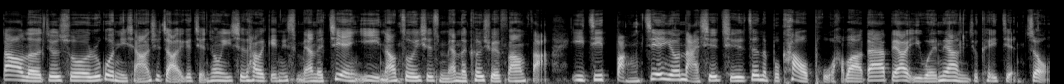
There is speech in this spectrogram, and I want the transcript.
到了就是说，如果你想要去找一个减重医师，他会给你什么样的建议，然后做一些什么样的科学方法，以及坊间有哪些其实真的不靠谱，好不好？大家不要以为那样你就可以减重。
